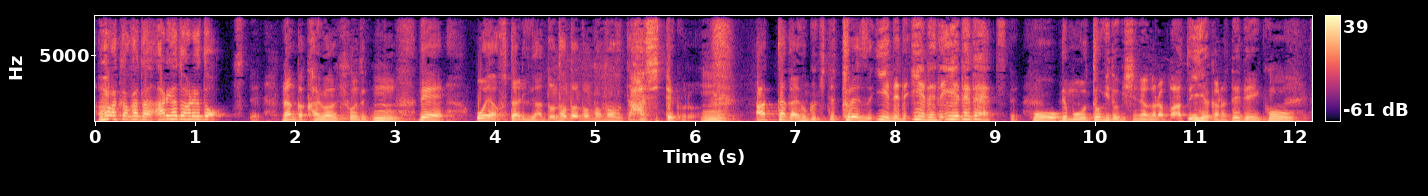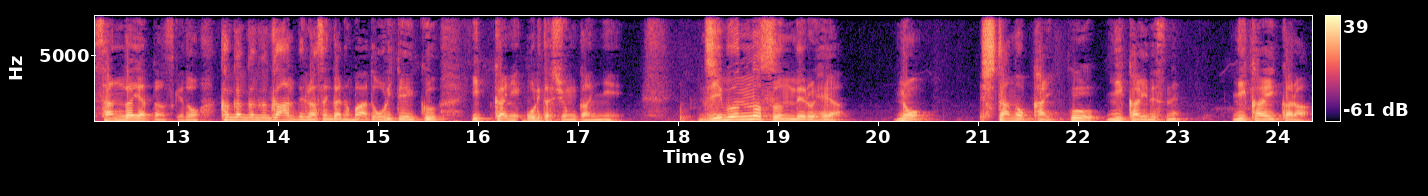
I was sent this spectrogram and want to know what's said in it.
かったわかった、ありがとうありがとうつって。なんか会話が聞こえてくる。で、親二人がドドドドドドって走ってくる。あったかい服着て、とりあえず家出て、家出て、家出てつって。で、もうドキドキしながらバーッと家から出ていくおう。3階やったんですけど、カンカンカンカンカンって螺旋階段バーッと降りていく。1階に降りた瞬間に、自分の住んでる部屋の下の階、うん2階ですね。2階から、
